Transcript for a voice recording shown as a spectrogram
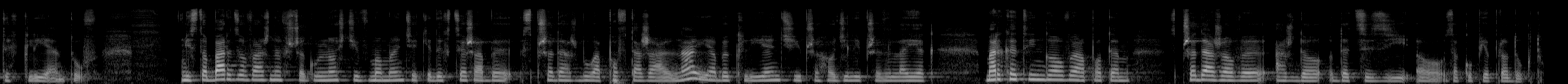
tych klientów. Jest to bardzo ważne, w szczególności w momencie, kiedy chcesz, aby sprzedaż była powtarzalna i aby klienci przechodzili przez lejek marketingowy, a potem sprzedażowy, aż do decyzji o zakupie produktu.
